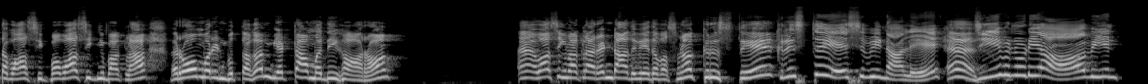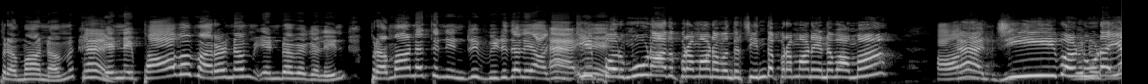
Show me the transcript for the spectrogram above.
பிரமாணத்தை வாசிப்போம் வாசிங்க பார்க்கலாம். ரோமரின் புத்தகம் எட்டாம் அதிகாரம். வாசிங்க பார்க்கலாம். ரெண்டாவது வேத வசனம் கிறிஸ்து. கிறிஸ்து இயேசுவினாலே. ஜீவனுடைய ஆவியின் பிரமாணம். என்னை பாவ மரணம் என்பவைகளின் பிரமாணத்தினின்று விடுதலை ஆக்கி இப்போ ஒரு மூணாவது பிரமாணம் வந்துருச்சு. இந்த பிரமாணம் என்னவாமா ஜீவனுடைய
